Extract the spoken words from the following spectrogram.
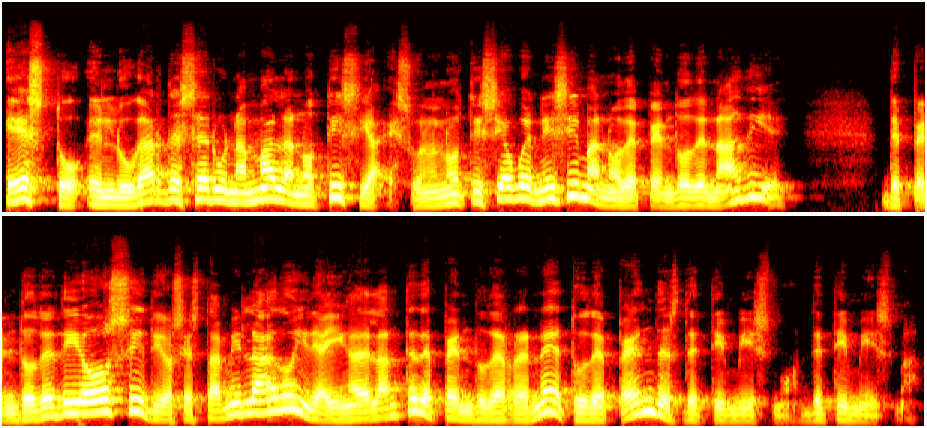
esto, en lugar de ser una mala noticia, es una noticia buenísima, no dependo de nadie. Dependo de Dios y Dios está a mi lado y de ahí en adelante dependo de René. Tú dependes de ti mismo, de ti misma.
